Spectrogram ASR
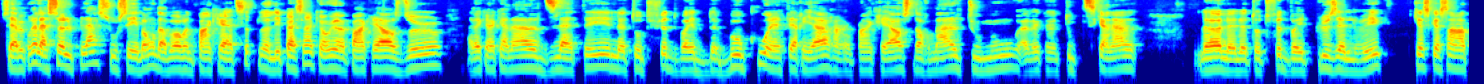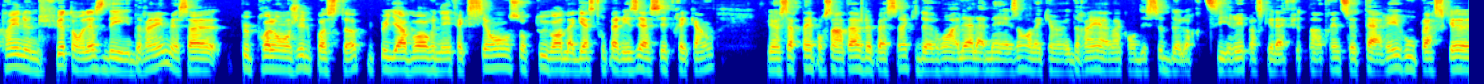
c'est à peu près la seule place où c'est bon d'avoir une pancréatite. Les patients qui ont eu un pancréas dur avec un canal dilaté, le taux de fuite va être de beaucoup inférieur à un pancréas normal, tout mou, avec un tout petit canal. Là, le taux de fuite va être plus élevé qu'est-ce que ça entraîne? Une fuite? On laisse des drains, mais ça peut prolonger le post-op. Il peut y avoir une infection, surtout il va y avoir de la gastroparésie assez fréquente. Il y a un certain pourcentage de patients qui devront aller à la maison avec un drain avant qu'on décide de le retirer parce que la fuite est en train de se tarir ou parce que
